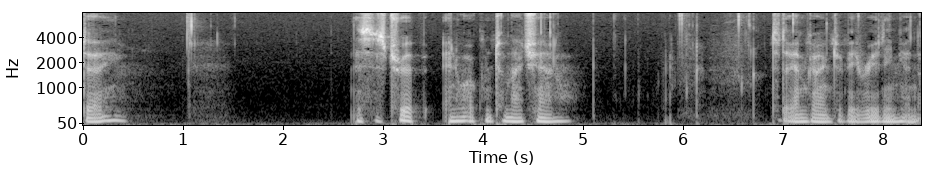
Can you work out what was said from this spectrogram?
day. This is Trippe, and welcome to my channel. Today I'm going to be reading an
